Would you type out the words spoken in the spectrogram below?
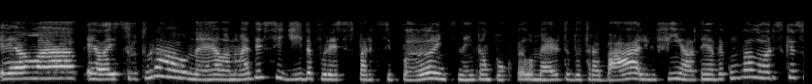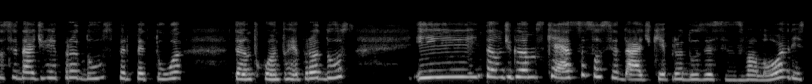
ela, ela é estrutural, né? Ela não é decidida por esses participantes, nem tampouco pelo mérito do trabalho, enfim, ela tem a ver com valores que a sociedade reproduz, perpetua, tanto quanto reproduz. E então, digamos que essa sociedade que reproduz esses valores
